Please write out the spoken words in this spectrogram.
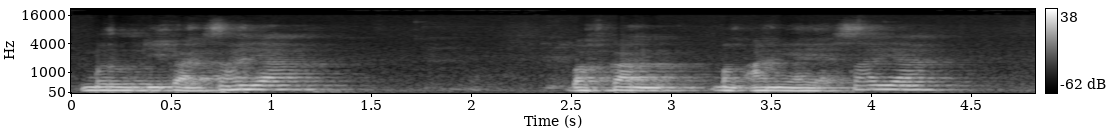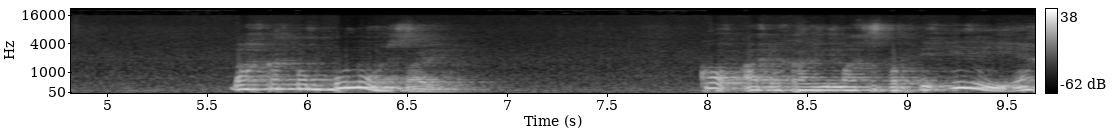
merugikan saya, bahkan menganiaya saya, bahkan membunuh saya. Kok ada kalimat seperti ini ya?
